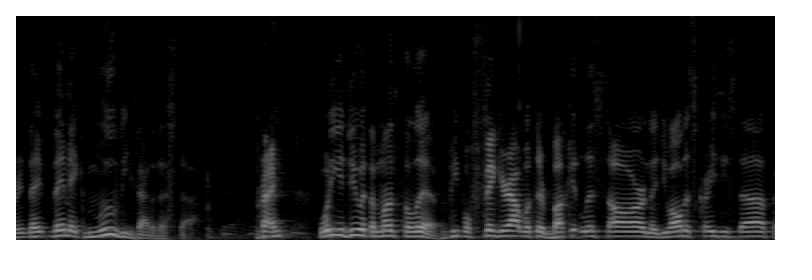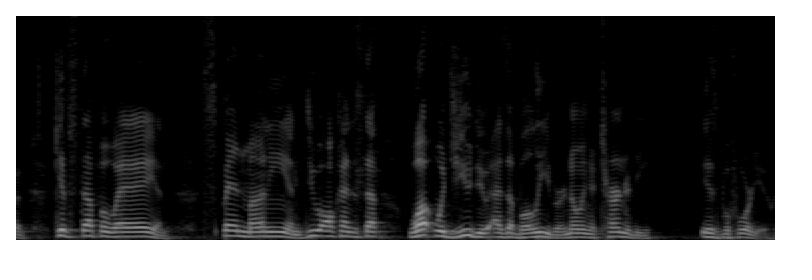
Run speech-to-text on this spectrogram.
they, they make movies out of this stuff, right? What do you do with a month to live? And people figure out what their bucket lists are, and they do all this crazy stuff and give stuff away and spend money and do all kinds of stuff. What would you do as a believer knowing eternity is before you?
